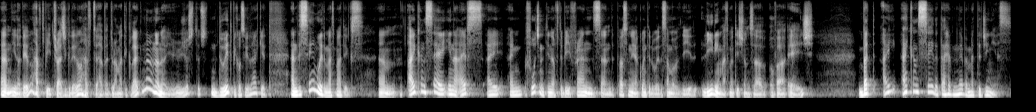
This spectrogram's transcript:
And you know, they don't have to be tragic. They don't have to have a dramatic life. No, no, no. You just, just do it because you like it. And the same with mathematics. Um, I can say, you know, I've, I, am fortunate enough to be friends and personally acquainted with some of the leading mathematicians of, of our age. But I, I can say that I have never met a genius.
